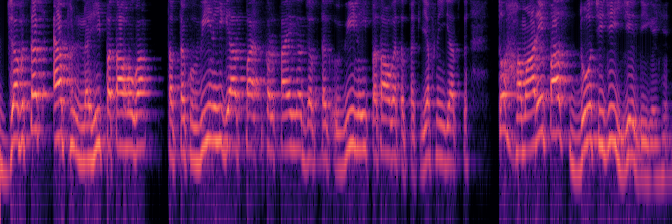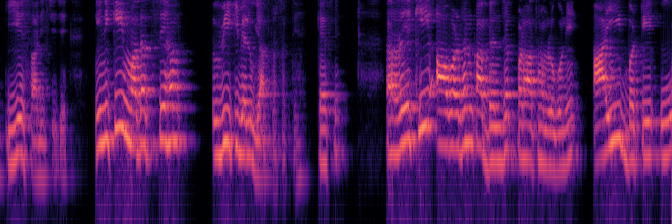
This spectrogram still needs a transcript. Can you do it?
जब तक f नहीं पता होगा, तब तक v नहीं ज्ञात कर पाएँगे जब तक v नहीं पता होगा, तब तक f नहीं ज्ञात तो हमारे पास दो चीज़ें ये दी गई हैं, ये सारी चीज़ें। इनकी मदद से हम v की वैल्यू ज्ञात कर सकते हैं। कैसे? रेखी आवर्धन का व्यंजक पढ़ा था हम लोगों ने आई बटे ओ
